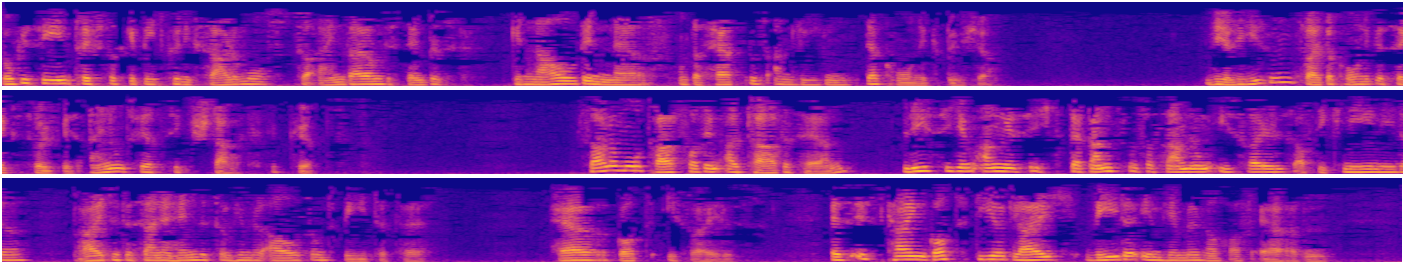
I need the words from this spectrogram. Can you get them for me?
So gesehen trifft das Gebet König Salomos zur Einweihung des Tempels genau den Nerv und das Herzensanliegen der Chronikbücher. Wir lesen 2. Chronik 6, 12 bis 41 stark gekürzt. Salomo trat vor den Altar des Herrn, ließ sich im Angesicht der ganzen Versammlung Israels auf die Knie nieder, breitete seine Hände zum Himmel aus und betete. Herr Gott Israels, es ist kein Gott dir gleich, weder im Himmel noch auf Erden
